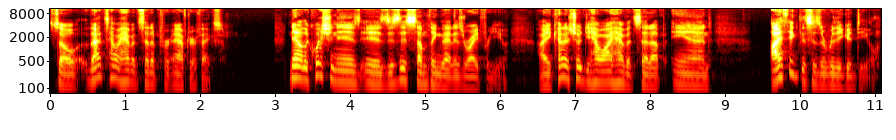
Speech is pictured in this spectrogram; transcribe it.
So that's how I have it set up for After Effects. Now the question is, is, is this something that is right for you? I kind of showed you how I have it set up and I think this is a really good deal.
